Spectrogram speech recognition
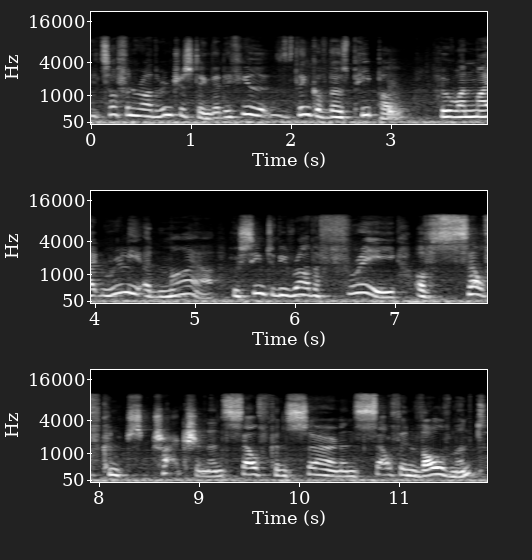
It's often rather interesting that if you think of those people who one might really admire, who seem to be rather free of self contraction and self concern and self involvement,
